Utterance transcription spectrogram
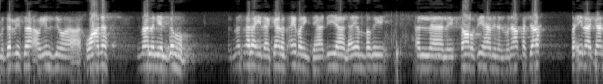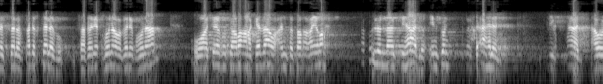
مدرسة أو يلزم إخوانه بما لم يلزمهم. المسألة إذا كانت أيضا اجتهادية لا ينبغي الإكثار فيها من المناقشة. فإذا كان السلف قد اختلفوا ففريق هنا وفريق هنا وشيخك رأى كذا وأنت ترى غيره فكل اجتهاد إن كنت أهلا للاجتهاد أو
